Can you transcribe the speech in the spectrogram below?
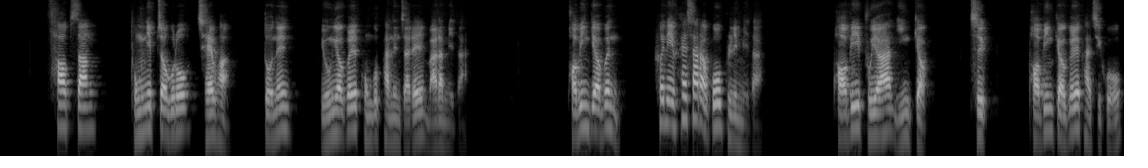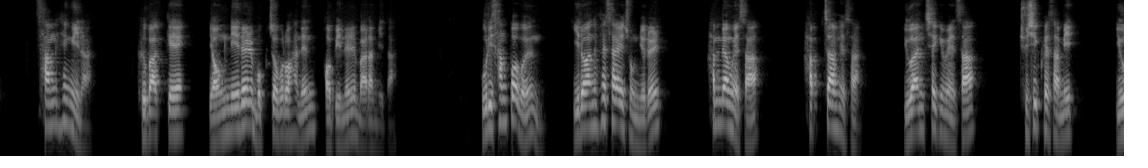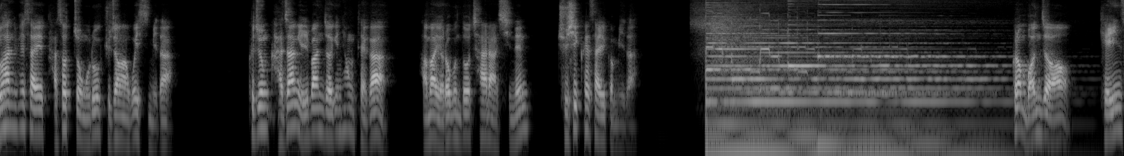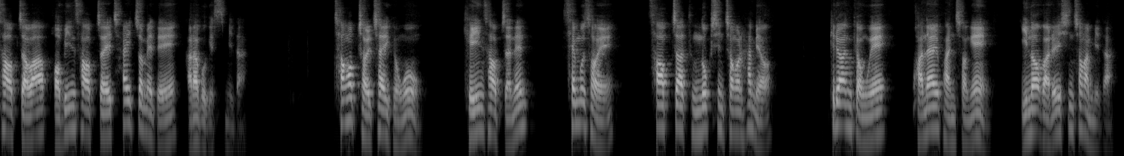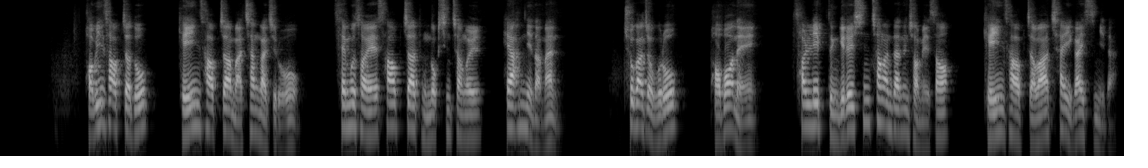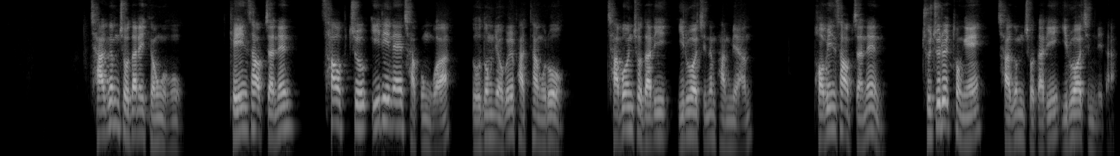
사업상 독립적으로 재화 또는 용역을 공급하는 자를 말합니다. 법인기업은 흔히 회사라고 불립니다. 법이 부여한 인격, 즉 법인격을 가지고 상행위나 그 밖에 영리를 목적으로 하는 법인을 말합니다. 우리 상법은 이러한 회사의 종류를 한명회사, 합자회사, 유한책임회사, 주식회사 및 유한 회사의 다섯 종으로 규정하고 있습니다. 그중 가장 일반적인 형태가 아마 여러분도 잘 아시는 주식회사일 겁니다. 그럼 먼저 개인 사업자와 법인 사업자의 차이점에 대해 알아보겠습니다. 창업 절차의 경우 개인 사업자는 세무서에 사업자 등록 신청을 하며 필요한 경우에 관할 관청에 인허가를 신청합니다. 법인 사업자도 개인 사업자와 마찬가지로 세무서에 사업자 등록 신청을 해야 합니다만 추가적으로 법원에 설립 등기를 신청한다는 점에서 개인 사업자와 차이가 있습니다. 자금 조달의 경우 개인 사업자는 사업주 1인의 자본과 노동력을 바탕으로 자본 조달이 이루어지는 반면 법인 사업자는 주주를 통해 자금 조달이 이루어집니다.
